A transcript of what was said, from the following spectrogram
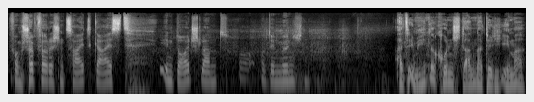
vom schöpferischen Zeitgeist in Deutschland und in München? Also im Hintergrund stand natürlich immer,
